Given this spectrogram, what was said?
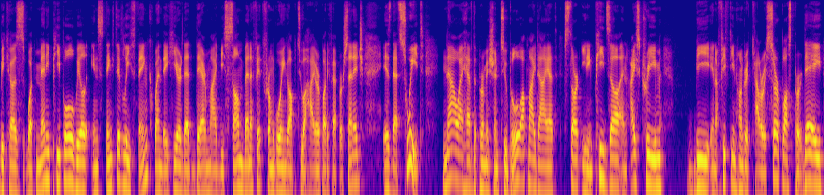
because what many people will instinctively think when they hear that there might be some benefit from going up to a higher body fat percentage is that sweet. Now I have the permission to blow up my diet, start eating pizza and ice cream, be in a 1500 calorie surplus per day,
